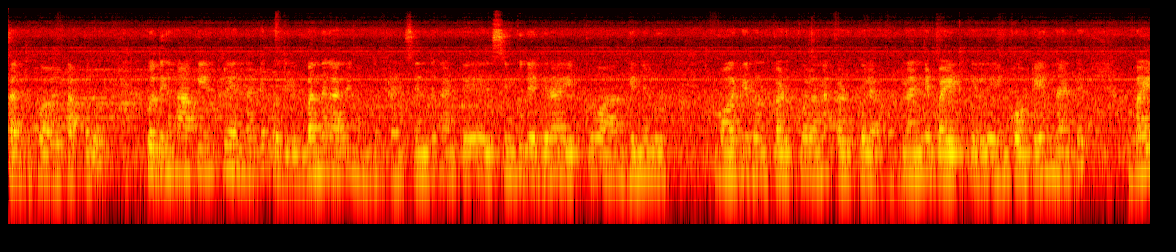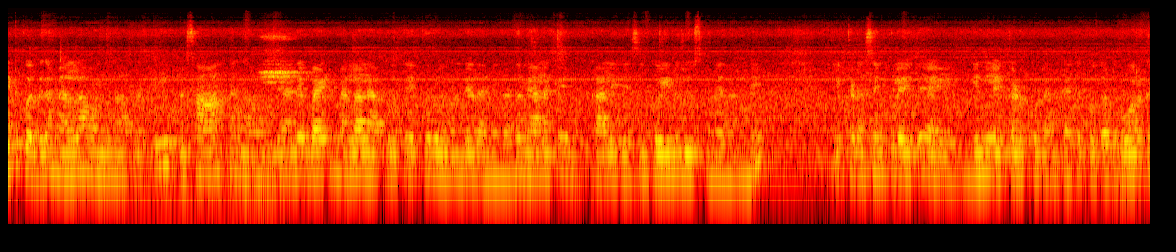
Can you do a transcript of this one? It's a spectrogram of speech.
సర్దుకోవాలి తప్పదు. కొద్దిగా నాకు ఇంట్లో ఏంటంటే కొద్దిగా ఇబ్బందిగానే ఉంది ఫ్రెండ్స్. ఎందుకంటే సింక్ దగ్గర ఎక్కువ గిన్నెలు మొదటి రెండు కడుక్కోవాలన్నా కడుక్కోలేకపోతున్నాను అన్నీ బయటికి వెళ్ళి ఇంకొకటి ఏంటంటే బయట కొద్దిగా మెల్ల ఉంది కాబట్టి ప్రశాంతంగా ఉంది. అదే బయట మెల్ల లేకపోతే ఎక్కువ రోజులు ఉండేదాన్ని కదా. నెలకే ఖాళీ చేసి ఇంకో ఇల్లు చూసుకునేదాన్ని. ఇక్కడ సింపుల్ అయితే గిన్నెలు కడుక్కోవడానికి అయితే కుదరదు. ఊరక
